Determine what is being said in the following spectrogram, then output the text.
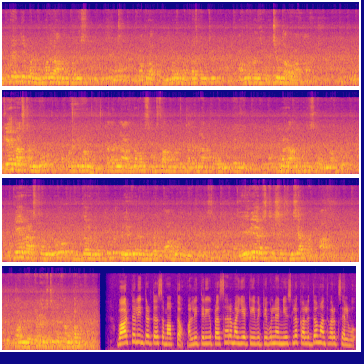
ఎప్పుడైతే మరి ఉమ్మడి ఆంధ్రప్రదేశ్ మధుర ఉమ్మడి మద్రాసు నుంచి ఆంధ్రప్రదేశ్ వచ్చిన తర్వాత ఒకే రాష్ట్రంలో అప్పటికి మనం తెలంగాణ హైదరాబాద్ సంస్థానం తెలంగాణలో ఉంటే ఉమ్మడి ఆంధ్రప్రదేశ్లో ఉన్నప్పుడు ఒకే రాష్ట్రంలో ఇద్దరు వ్యక్తులు వేరు వేరుగా ఉండే బాగుంటుంది కలిసి ఏరియా రిజిస్ట్రేషన్ తీశారు తప్ప వాళ్ళు ఎక్కడ ఎస్టీగా కనపడదు వార్తలు ఇంతటితో సమాప్తం. మళ్ళీ తిరిగి ప్రసారం అయ్యే టీవీ ట్రిబుల్ నైన్ న్యూస్లో కలుద్దాం. అంతవరకు సెలవు.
